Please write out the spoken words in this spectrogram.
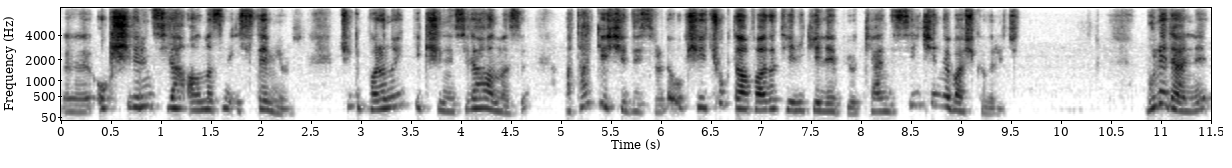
e, o kişilerin silah almasını istemiyoruz. Çünkü paranoid bir kişinin silah alması atak geçirdiği sırada o kişiyi çok daha fazla tehlikeli yapıyor. Kendisi için ve başkaları için. Bu nedenle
